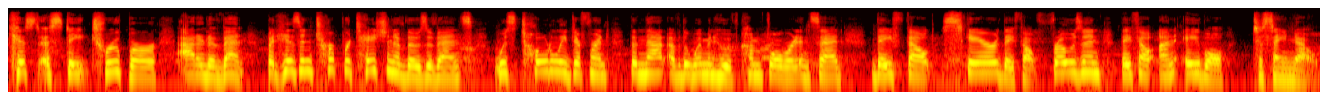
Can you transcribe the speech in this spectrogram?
kissed a state trooper at an event. But his interpretation of those events was totally different than that of the women who have come forward and said they felt scared, they felt frozen, they felt unable to say no.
